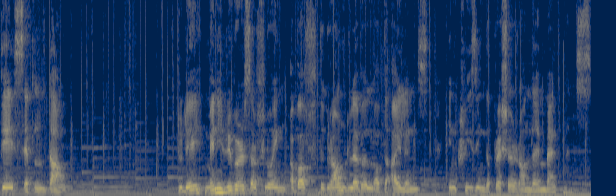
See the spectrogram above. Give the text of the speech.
they settle down. Today, many rivers are flowing above the ground level of the islands, increasing the pressure on the embankments.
